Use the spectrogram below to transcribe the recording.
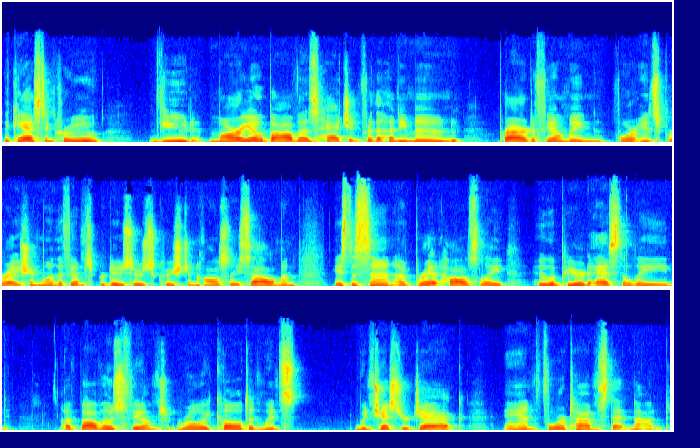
The cast and crew viewed Mario Bava's Hatchet for the Honeymoon prior to filming for inspiration. One of the film's producers, Christian Halsey Solomon, is the son of Brett Halsey, who appeared as the lead of Bava's films Roy Colt and Win- Winchester Jack and Four Times That Night.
